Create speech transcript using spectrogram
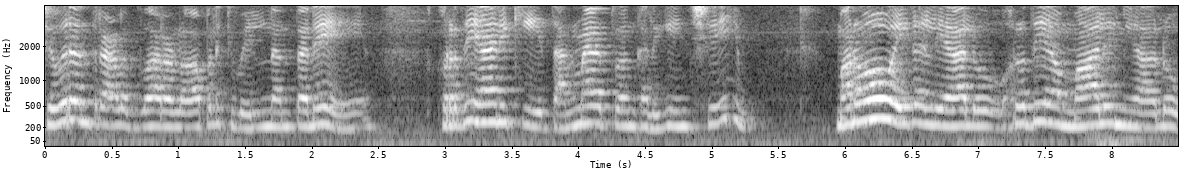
చివరంత్రాల ద్వారా లోపలికి వెళ్ళినంతనే హృదయానికి తన్మయత్వం కలిగించి మనోవైకల్యాలు హృదయ మాలిన్యాలు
